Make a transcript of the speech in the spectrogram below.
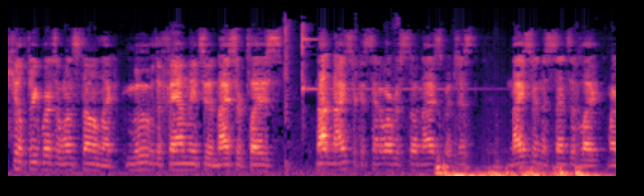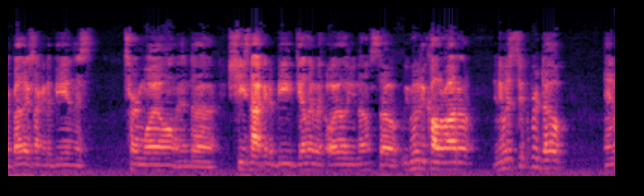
kill three birds with one stone, like move the family to a nicer place. Not nicer because Santa Barbara's so nice, but just nicer in the sense of like my brother's not going to be in this turmoil and uh, she's not going to be dealing with oil, you know. So we moved to Colorado, and it was super dope and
